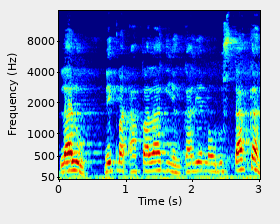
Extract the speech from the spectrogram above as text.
Lalu, nikmat apa lagi yang kalian mau dustakan?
